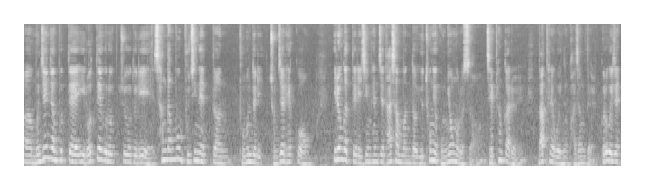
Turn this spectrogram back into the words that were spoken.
어, 문재인 정부 때 이 롯데그룹주들이 상당 부분 부진했던 부분들이 존재를 했고 이런 것들이 지금 현재 다시 한 번 더 유통의 공룡으로서 재평가를 나타내고 있는 과정들. 그리고 이제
